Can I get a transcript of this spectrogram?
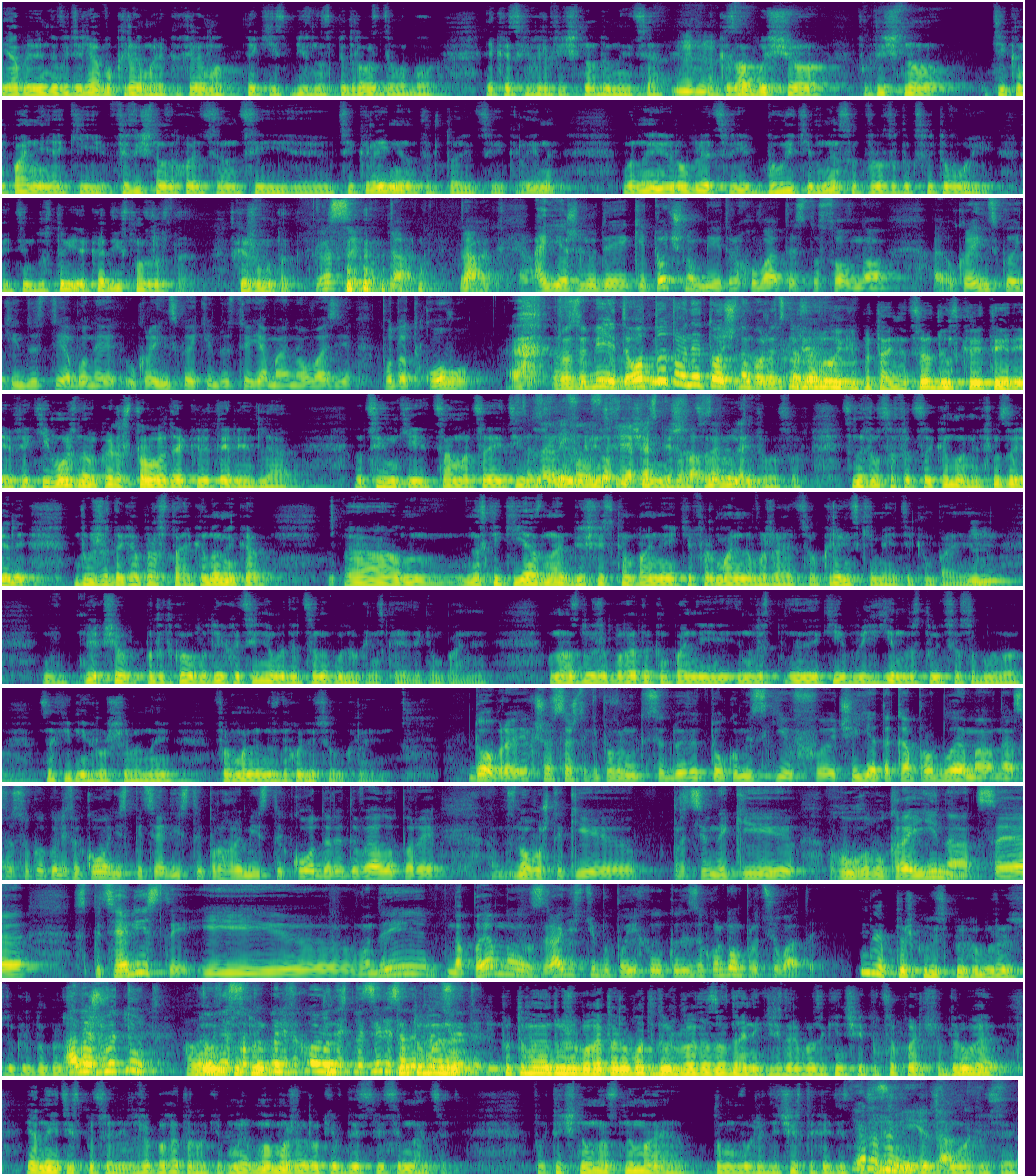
я б її не виділяв окремо, як окремо якийсь бізнес-підрозділ або якась географічна одиниця. А казав би, що фактично ті компанії, які фізично знаходяться на цій, е, цій країні, на території цієї країни, вони роблять свій великий внесок в розвиток світової it індустрії, яка дійсно зростає. Скажімо так. Красиво, так, так. А є ж люди, які точно вміють рахувати стосовно е, української it індустрії або не української it індустрії, я маю на увазі податкову. Розумієте? От тут вони точно можуть сказати. Це велике питання. Це один з критеріїв, який можна використовувати як критерії для оцінки саме це взагалі індустрії філософія якась чи ні. пішла Да, Це взагалі. велика філософія. Це не філософія, це економіка. Взагалі дуже така проста економіка. Ем, наскільки я знаю, більшість компаній, які формально вважаються українськими it компаніями якщо податково буде їх оцінювати, це не буде українська it компанія. У нас дуже багато компаній, які інвестуються, особливо західні гроші, вони формально не знаходяться в Україні. Добре, якщо все ж таки повернутися до відтоку мізків, е, чи є така проблема в нас висококваліфіковані спеціалісти, програмісти, кодери, девелопери, знову ж таки, е, працівники Google Україна це спеціалісти, і е, вони напевно з радістю би поїхали кудись за кордон працювати. Ну, я б теж поїхав радше за кордон працювати. Але ж ви тут, Але ви тут- висококваліфікований тут- спеціаліст, тут, але у мене, працюєте. тут у мене дуже багато роботи, дуже багато завдань, які ще треба закінчити. Це перше. Друге, я не it спеціаліст, вже багато років. Ми, ми- може років десь 18. Фактично у нас немає в тому вигляді чистих it спеціалістів розумію, так. офісі.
